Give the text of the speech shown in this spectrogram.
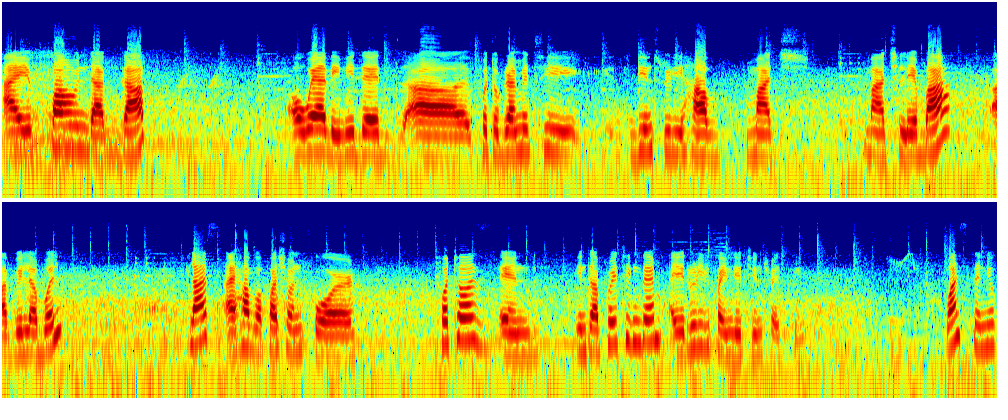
I found a gap uh, where they needed uh, photogrammetry didn't really have much much labor available. Plus, I have a passion for photos and interpreting them. I really find it interesting. Once the new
